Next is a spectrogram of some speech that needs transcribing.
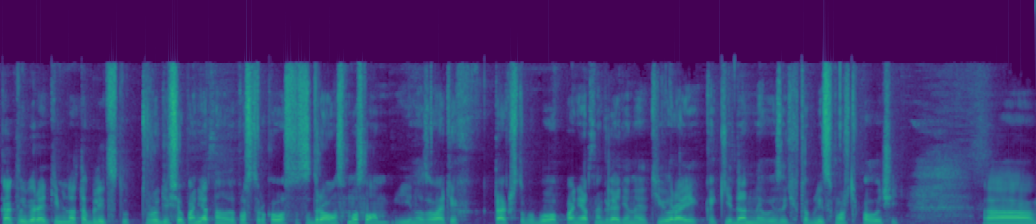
как выбирать имена таблиц, тут вроде все понятно, надо просто руководствоваться здравым смыслом и называть их так, чтобы было понятно, глядя на этот URI, какие данные вы из этих таблиц можете получить. А,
